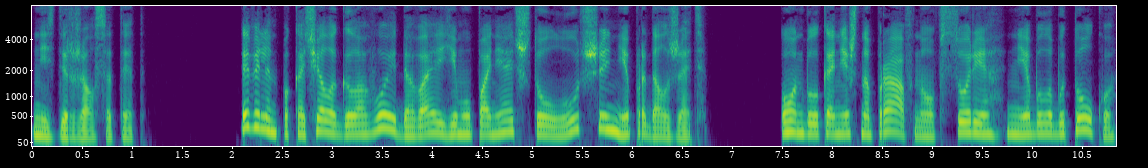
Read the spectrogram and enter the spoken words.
Не сдержался Тед. Эвелин покачала головой, давая ему понять, что лучше не продолжать. Он был, конечно, прав, но в ссоре не было бы толку.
